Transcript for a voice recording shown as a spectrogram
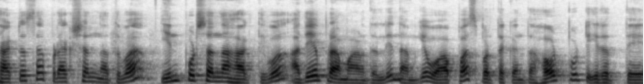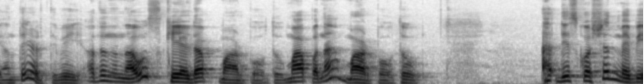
ಫ್ಯಾಕ್ಟರ್ಸ್ ಆಫ್ ಪ್ರೊಡಕ್ಷನ್ ಅಥವಾ ಇನ್ಪುಟ್ಸನ್ನು ಹಾಕ್ತೀವೋ ಅದೇ ಪ್ರಮಾಣದಲ್ಲಿ ನಮಗೆ ವಾಪಸ್ ಬರ್ತಕ್ಕಂಥ ಔಟ್ಪುಟ್ ಇರುತ್ತೆ ಅಂತ ಹೇಳ್ತೀವಿ. ಅದನ್ನು ನಾವು ಸ್ಕೇಲ್ಡ್ ಅಪ್ ಮಾಡ್ಬೋದು, ಮಾಪನ ಮಾಡ್ಬೋದು. This question may be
